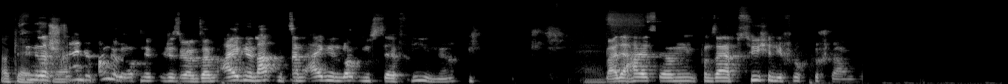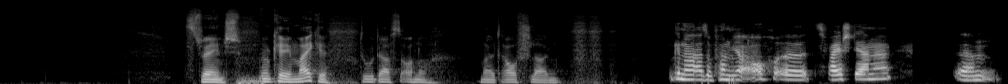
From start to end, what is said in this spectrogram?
Okay. Deswegen ist er ja. schreiend davongelaufen, Regisseur. In seinem eigenen Land, mit seinen eigenen Leuten musste er fliehen, ne? Weil er halt ähm, von seiner Psyche in die Flucht geschlagen wurde. Strange. Okay, Maike, du darfst auch noch mal draufschlagen. Genau, also von mir auch äh, zwei Sterne. Ähm,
